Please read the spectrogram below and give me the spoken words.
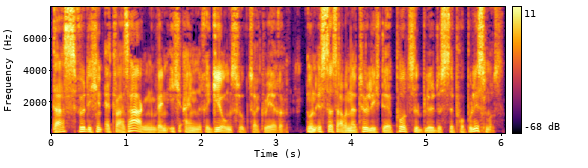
Das würde ich in etwa sagen, wenn ich ein Regierungsflugzeug wäre. Nun ist das aber natürlich der purzelblödeste Populismus.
